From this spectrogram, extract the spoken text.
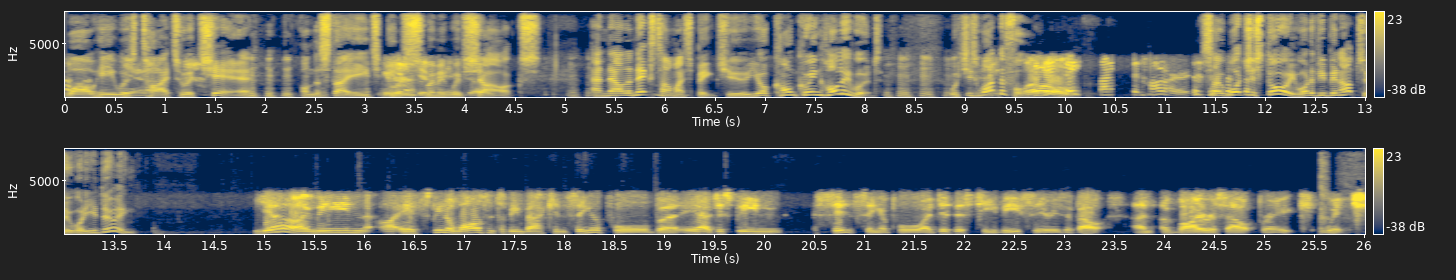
while he was Yeah. tied to a chair on the stage in Swimming with joke. Sharks. And now the next time I speak to you, you're conquering Hollywood, which is wonderful. You Well, just take find it hard. So, what's your story? What have you been up to? What are you doing? Yeah, I mean, it's been a while since I've been back in Singapore, but yeah, just been since Singapore. I did this TV series about an, a virus outbreak, which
